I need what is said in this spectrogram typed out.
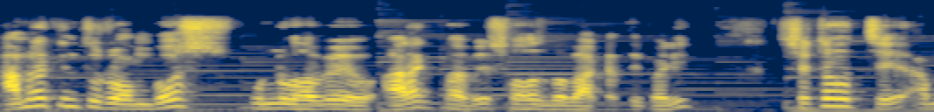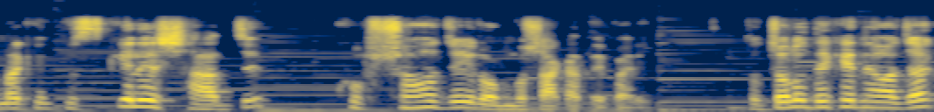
আমরা কিন্তু রম্বস অন্যভাবে আরেকভাবে সহজভাবে আঁকাতে পারি। সেটা হচ্ছে আমরা কিন্তু স্কেলের সাহায্যে খুব সহজেই রম্বস আঁকাতে পারি। তো চলো দেখে নেওয়া যাক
